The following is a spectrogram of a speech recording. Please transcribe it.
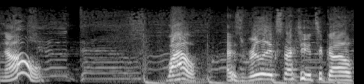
No. Wow, I was really expecting it to go.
